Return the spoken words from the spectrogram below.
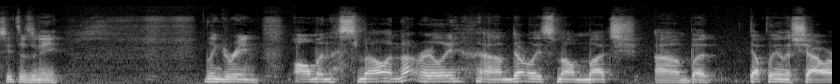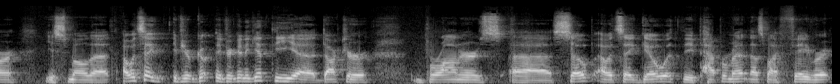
see if there's any lingering almond smell, and not really. Um, don't really smell much, um, but definitely in the shower you smell that. I would say if you're go- if you're going to get the uh, Dr. Bronner's uh, soap, I would say go with the peppermint. That's my favorite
